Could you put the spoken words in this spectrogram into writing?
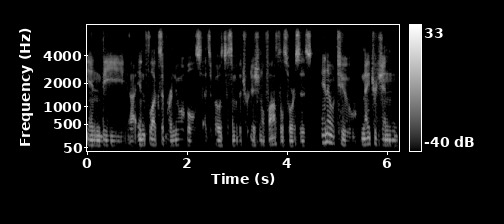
in the uh, influx of renewables as opposed to some of the traditional fossil sources. NO2, nitrogen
